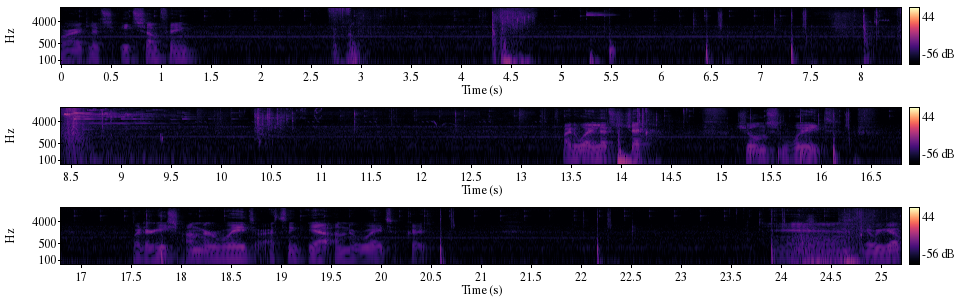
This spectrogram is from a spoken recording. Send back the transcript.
Alright, let's eat something. By the way, let's check John's weight. Whether he's underweight or I think, yeah, underweight. Okay. And here we go.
